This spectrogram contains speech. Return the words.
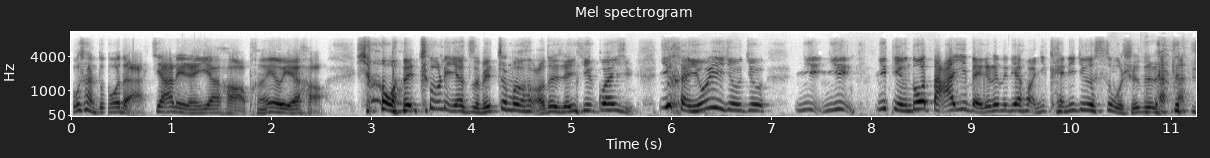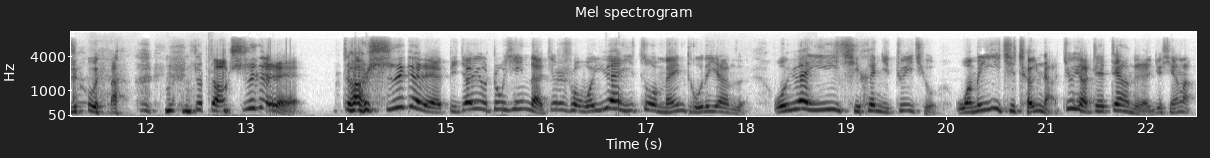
不算多的，家里人也好，朋友也好，像我们周丽叶姊妹这么好的人际关系，你很容易就就你你你顶多打一百个人的电话，你肯定就有四五十的人在周围了。就找十个人，找十个人比较有忠心的，就是说我愿意做门徒的样子，我愿意一起和你追求，我们一起成长，就像这这样的人就行了。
